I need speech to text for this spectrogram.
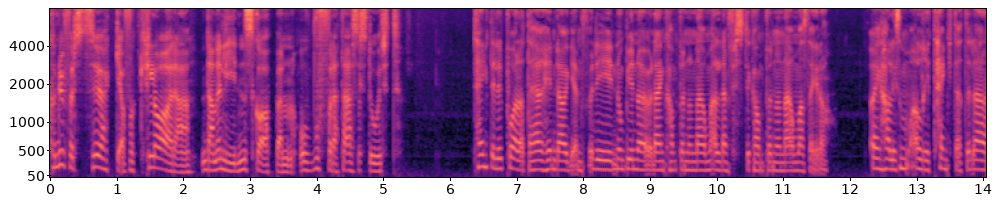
Kan du forsøke å forklare denne lidenskapen og hvorfor dette er så stort? Tenkte litt på dette her hin dagen, fordi nå begynner jo den kampen å nærme, eller den første kampen å nærme seg, da. Og jeg har liksom aldri tenkt at det der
